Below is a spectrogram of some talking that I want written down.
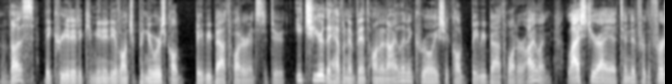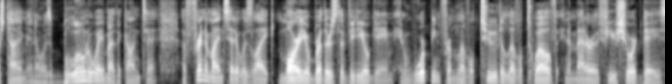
Thus, they created a community of entrepreneurs called Baby Bathwater Institute. Each year, they have an event on an island in Croatia called Baby Bathwater Island. Last year, I attended for the first time and I was blown away by the content. A friend of mine said it was like Mario Brothers, the video game, and warping from level 2 to level 12 in a matter of a few short days.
